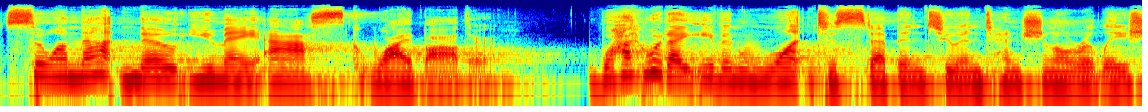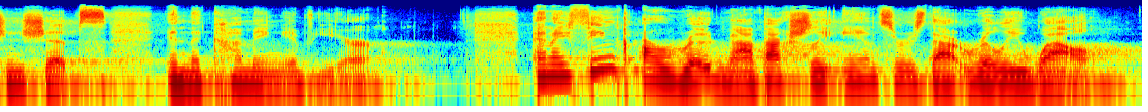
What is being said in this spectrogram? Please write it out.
So, on that note, you may ask, why bother? Why would I even want to step into intentional relationships in the coming of year? And I think our roadmap actually answers that really well.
